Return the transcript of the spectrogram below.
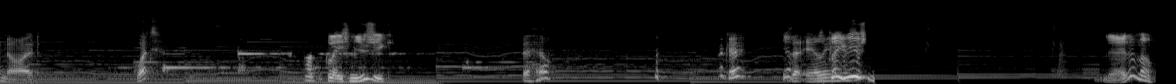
Denied. What That plays music. the hell? okay. Yeah, that alien play music? music. Yeah, I don't know.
